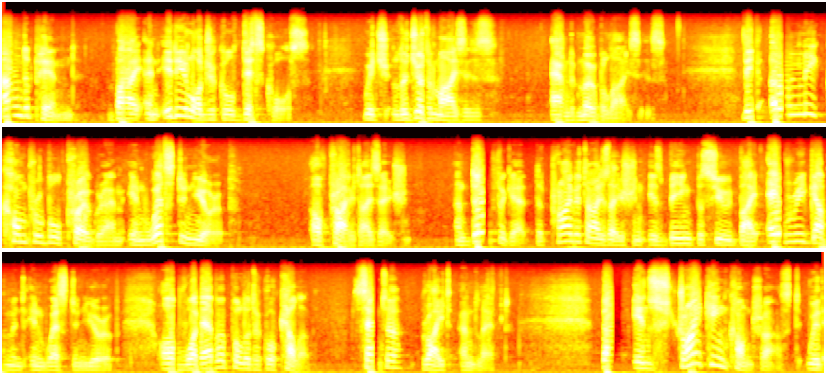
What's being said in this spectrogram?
underpinned by an ideological discourse which legitimizes and mobilizes. The only comparable program in Western Europe of privatization, and don't forget that privatization is being pursued by every government in Western Europe of whatever political color, center, right, and left. But in striking contrast with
